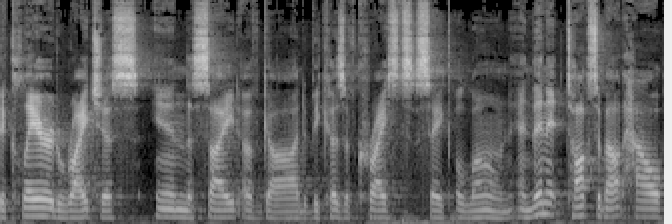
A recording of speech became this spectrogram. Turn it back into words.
declared righteous in the sight of God because of Christ's sake alone. And then it talks about how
